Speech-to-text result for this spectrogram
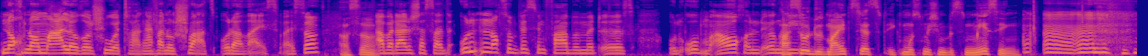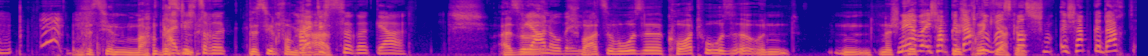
noch normalere Schuhe tragen, einfach nur schwarz oder weiß, weißt du? Ach so. Aber dadurch, dass da unten noch so ein bisschen Farbe mit ist und oben auch und irgendwie. Ach so, du meinst jetzt, ich muss mich ein bisschen mäßigen. ein bisschen, mal ein bisschen, Halt dich zurück. bisschen vom halt dich Gas. zurück, ja. Also Piano, schwarze Hose, Korthose und eine Strick, Nee, aber ich habe gedacht, du wirst was. Ich habe gedacht,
